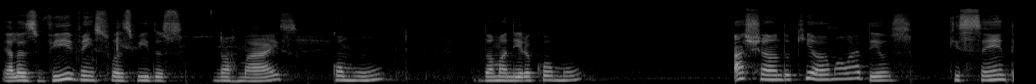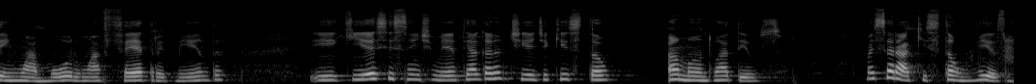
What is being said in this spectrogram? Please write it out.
Elas vivem suas vidas normais, comum, da maneira comum, achando que amam a Deus, que sentem um amor, uma fé tremenda e que esse sentimento é a garantia de que estão amando a Deus. Mas será que estão mesmo?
